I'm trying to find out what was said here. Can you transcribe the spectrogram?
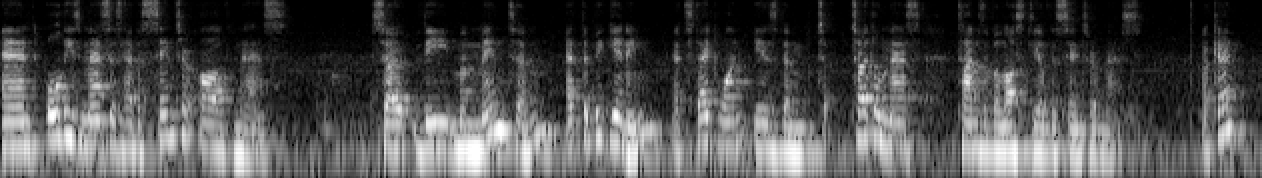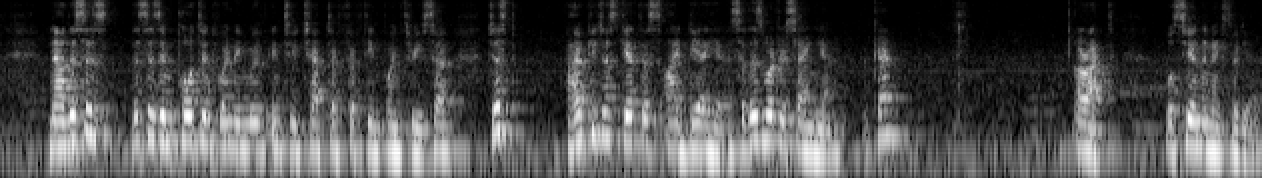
and all these masses have a center of mass. So the momentum at the beginning, at state 1, is the total mass times the velocity of the center of mass. Okay? Now this is this is important when we move into chapter 15.3. So just I hope you just get this idea here. So this is what we're saying here. Okay? Alright, we'll see you in the next video.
